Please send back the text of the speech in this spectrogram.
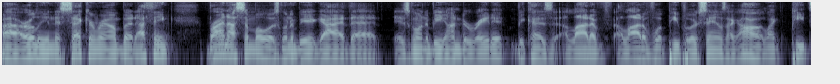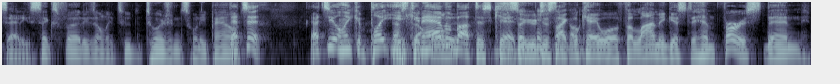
uh, early in the second round. But I think Brian Asamoah is going to be a guy that is going to be underrated because a lot of a lot of what people are saying is like, oh, like Pete said, he's six foot, he's only two, 220 pounds. That's it. That's the only complaint you can have only- about this kid. So you're just like, okay, well, if the lineman gets to him first, then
